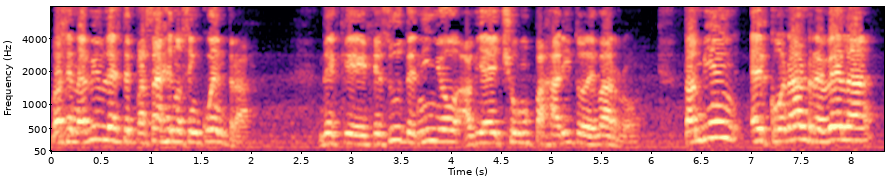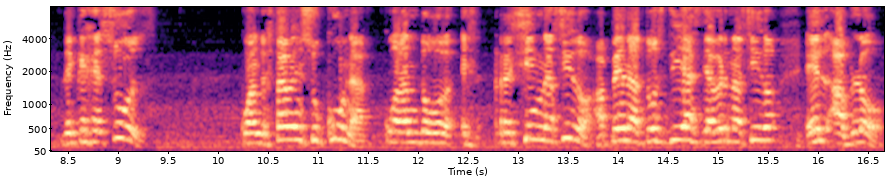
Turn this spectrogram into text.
Mas en la Biblia este pasaje no se encuentra de que Jesús de niño había hecho un pajarito de barro. También el Corán revela de que Jesús, cuando estaba en su cuna, cuando recién nacido, apenas dos días de haber nacido, él habló.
